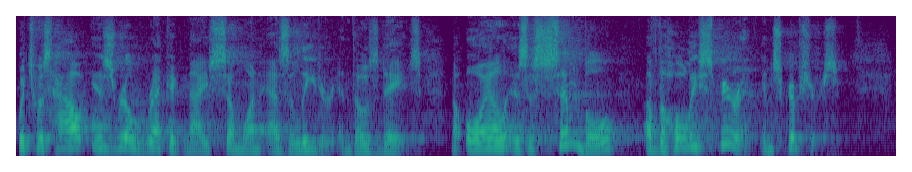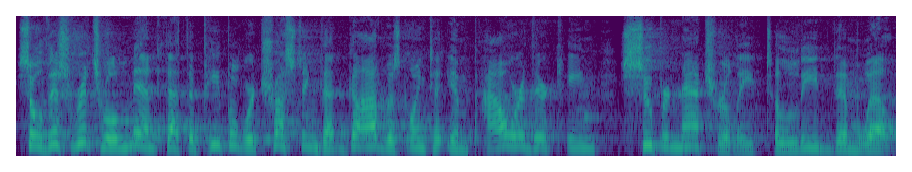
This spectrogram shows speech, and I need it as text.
which was how Israel recognized someone as a leader in those days. Now, oil is a symbol of the Holy Spirit in scriptures. So, this ritual meant that the people were trusting that God was going to empower their king supernaturally to lead them well.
